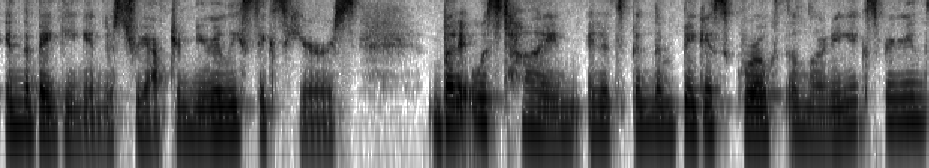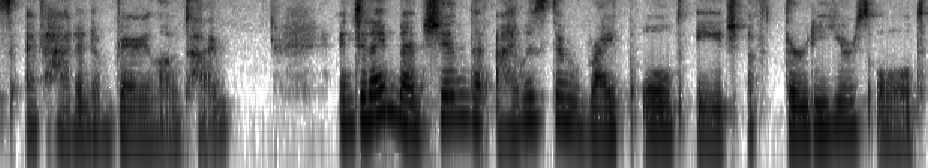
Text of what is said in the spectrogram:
in the banking industry after nearly six years. But it was time, and it's been the biggest growth and learning experience I've had in a very long time. And did I mention that I was the ripe old age of 30 years old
